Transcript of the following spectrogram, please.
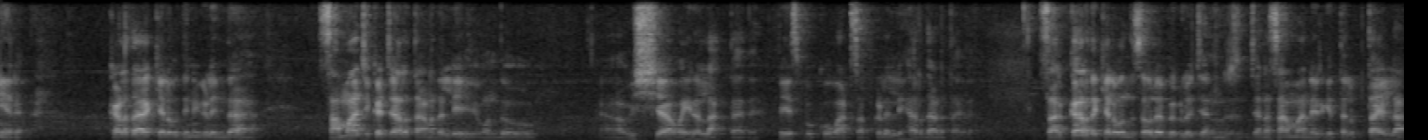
ಆತ್ಮೀಯರೇ ಕಳೆದ ಕೆಲವು ದಿನಗಳಿಂದ ಸಾಮಾಜಿಕ ಜಾಲತಾಣದಲ್ಲಿ ಒಂದು ವಿಷಯ ವೈರಲ್ ಆಗ್ತಾ ಇದೆ. ಫೇಸ್ಬುಕ್ಕು ವಾಟ್ಸಪ್ಗಳಲ್ಲಿ ಹರಿದಾಡ್ತಾ ಇದೆ. ಸರ್ಕಾರದ ಕೆಲವೊಂದು ಸೌಲಭ್ಯಗಳು ಜನ, ಜನಸಾಮಾನ್ಯರಿಗೆ ತಲುಪ್ತಾ ಇಲ್ಲ.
